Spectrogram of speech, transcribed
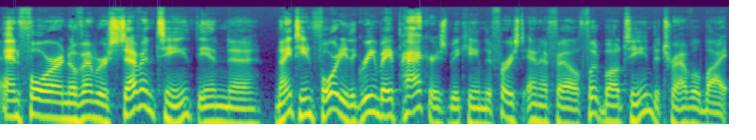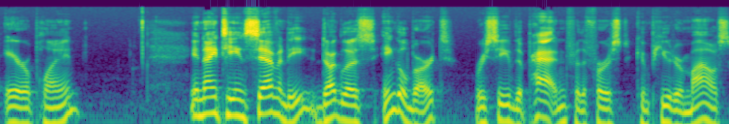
And for November 17th, in uh, 1940, the Green Bay Packers became the first NFL football team to travel by airplane. In 1970, Douglas Engelbart received the patent for the first computer mouse.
